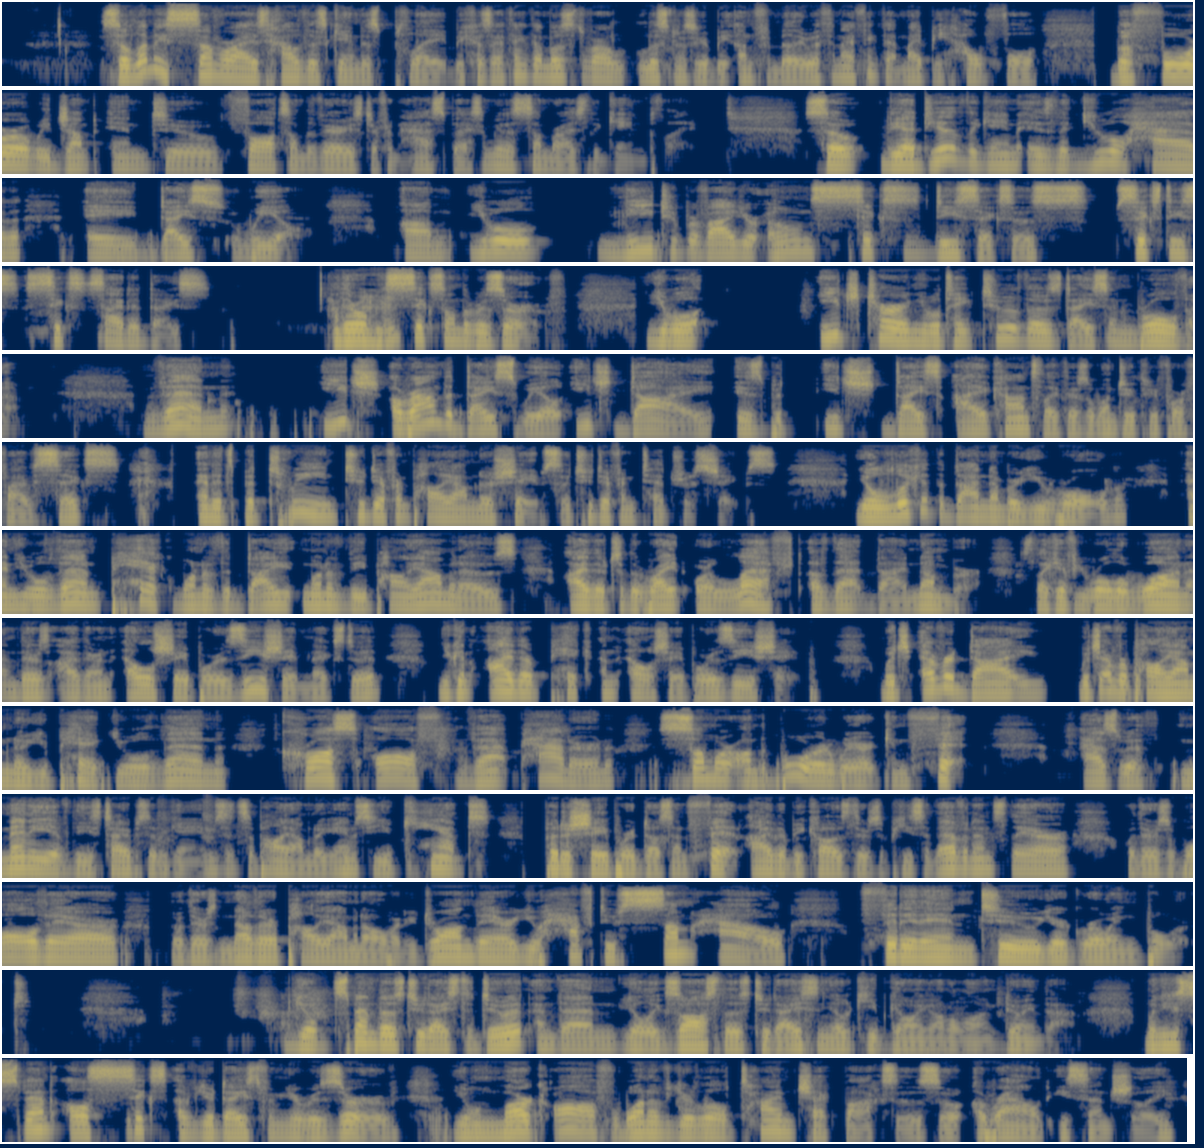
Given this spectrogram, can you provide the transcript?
So let me summarize how this game is played because I think that most of our listeners are going to be unfamiliar with, and I think that might be helpful before we jump into thoughts on the various different aspects. I'm going to summarize the gameplay. So the idea of the game is that you will have a dice wheel. Um, you will need to provide your own six d6s, 60 six sided dice. And there will be Mhm. six on the reserve. You will each turn you will take two of those dice and roll them. Then each around the dice wheel, each die is be, each dice icon. So like there's a one, two, three, four, five, six, and it's between two different polyomino shapes, so two different Tetris shapes. You'll look at the die number you rolled, and you will then pick one of the die one of the polyominoes either to the right or left of that die number. So like if you roll a one and there's either an L shape or a Z shape next to it, you can either pick an L shape or a Z shape. Whichever die, whichever polyomino you pick, you will then cross off that pattern somewhere on the board where it can fit. As with many of these types of games, it's a polyomino game, so you can't put a shape where it doesn't fit, either because there's a piece of evidence there, or there's a wall there, or there's another polyomino already drawn there. You have to somehow fit it into your growing board. You'll spend those two dice to do it, and then you'll exhaust those two dice, and you'll keep going on along doing that. When you spend all six of your dice from your reserve, you'll mark off one of your little time check boxes, so a round essentially.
